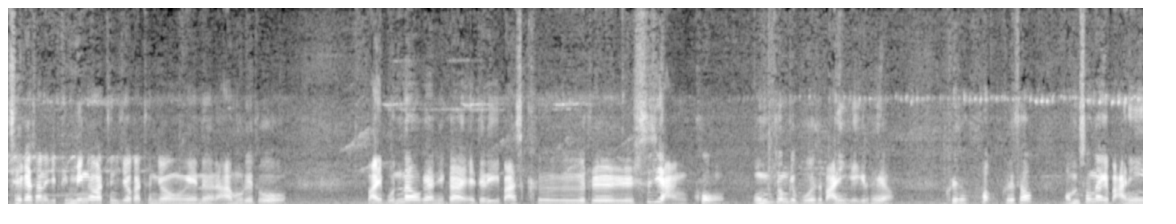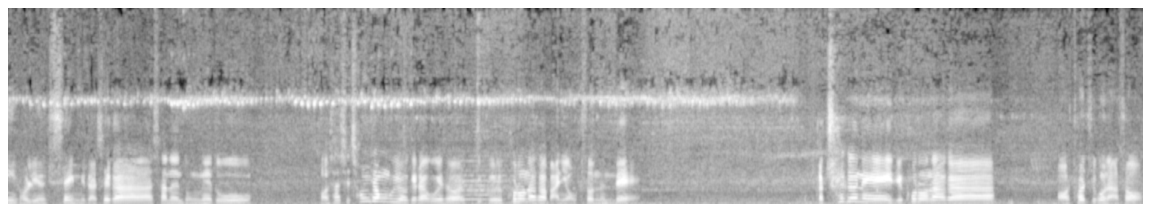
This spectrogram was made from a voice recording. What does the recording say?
제가 사는 이제 빈민가 같은 지역 같은 경우에는 아무래도 많이 못 나오게 하니까 애들이 마스크를 쓰지 않고 옹기종기 모여서 많이 얘기를 해요. 그래서 허- 그래서 엄청나게 많이 걸리는 추세입니다. 제가 사는 동네도 어, 사실 청정구역이라고 해서 그 코로나가 많이 없었는데 그러니까 최근에 이제 코로나가 어, 터지고 나서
